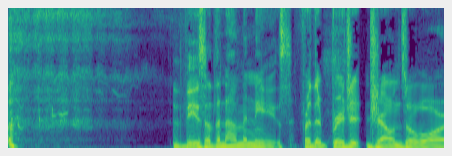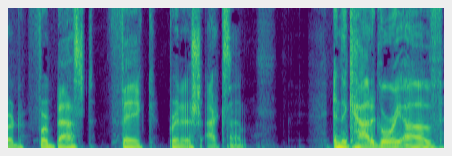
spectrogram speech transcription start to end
These are the nominees for the Bridget Jones Award for Best Fake British Accent. In the category of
